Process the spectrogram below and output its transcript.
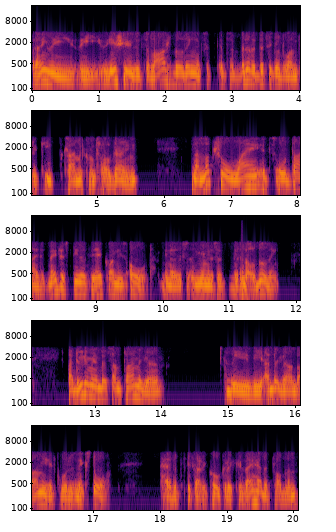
But I think the, the, the issue is it's a large building. It's a, it's a bit of a difficult one to keep climate control going. And I'm not sure why it's all died. It may just be that the aircon is old. You know, this, I mean, it's, a, it's an old building. I do remember some time ago, the, the underground army headquarters next door had, a, if I recall correctly, they had a problem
